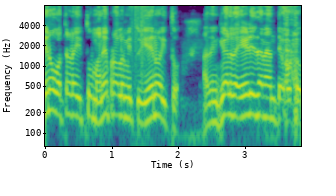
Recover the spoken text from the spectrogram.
ಏನೋ ಒತ್ತಡ ಇತ್ತು, ಮನೆ ಪ್ರಾಬ್ಲಮ್ ಇತ್ತು, ಏನೋ ಇತ್ತು ಅದನ್ನ ಕೇಳ್ದ ಹೇಳಿದಾನೆ ಅಂತ ಹೇಳ್ಬಿಟ್ಟು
